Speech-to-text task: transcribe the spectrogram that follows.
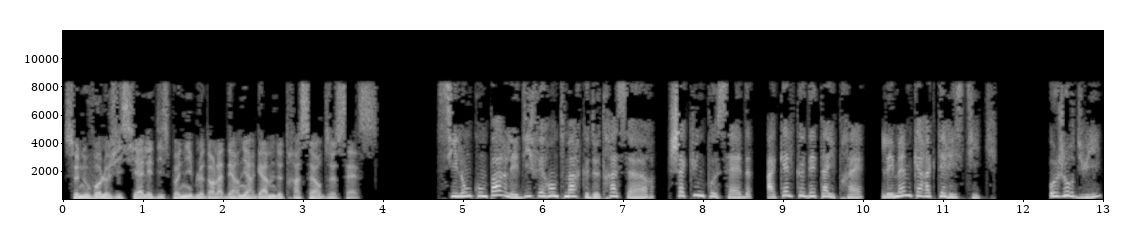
Ce nouveau logiciel est disponible dans la dernière gamme de traceurs Zeus. Si l'on compare les différentes marques de traceurs, chacune possède, à quelques détails près, les mêmes caractéristiques. Aujourd'hui,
